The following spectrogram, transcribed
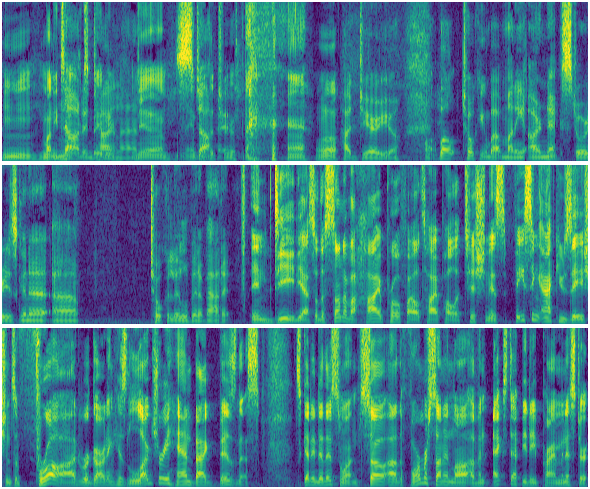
Mm, money Not talks, in baby. Thailand. Yeah, ain't Stop that the truth? Well, How dare you? Well, talking about money, our next story is going to uh, talk a little bit about it. Indeed, yeah. So the son of a high-profile Thai politician is facing accusations of fraud regarding his luxury handbag business. Let's get into this one. So uh, the former son-in-law of an ex-deputy prime minister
